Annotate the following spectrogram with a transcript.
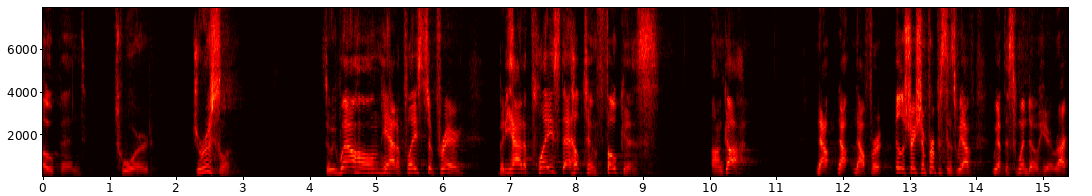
opened toward Jerusalem. So he went home, he had a place to pray, but he had a place that helped him focus on God. Now, now, now for illustration purposes, we have, we have this window here, right?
